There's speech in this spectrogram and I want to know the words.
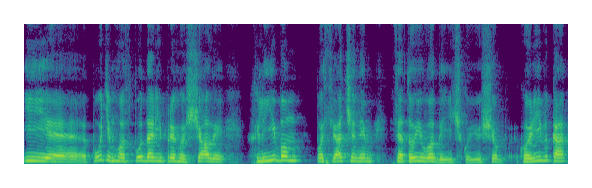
і е, потім господарі пригощали хлібом, посвяченим святою водичкою, щоб корівка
